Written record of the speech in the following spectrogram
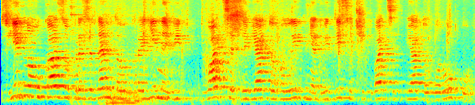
Згідно указу президента України від 29 липня 2025 року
